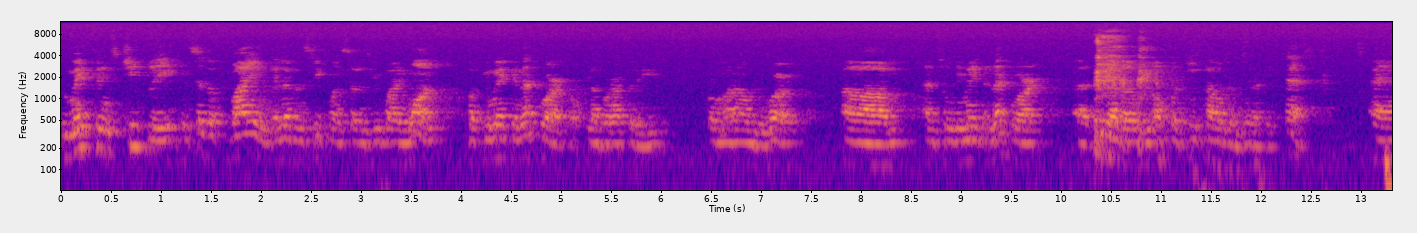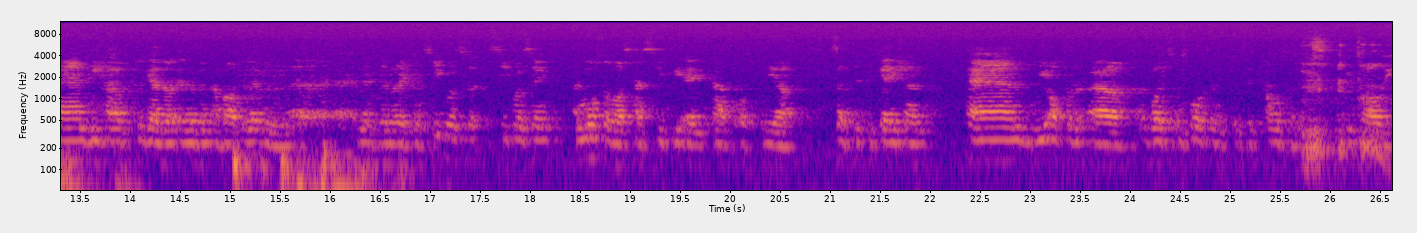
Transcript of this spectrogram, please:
to make things cheaply, instead of buying 11 sequencers, you buy one, but you make a network of laboratories from around the world. Um, and so we made a network. Uh, together, we offer 2,000 genetic tests. And we have together 11, about 11 uh, next generation sequence, sequencing. And most of us has CPA, CAP, CLIA certification. And we offer, uh, what's important is the counseling because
